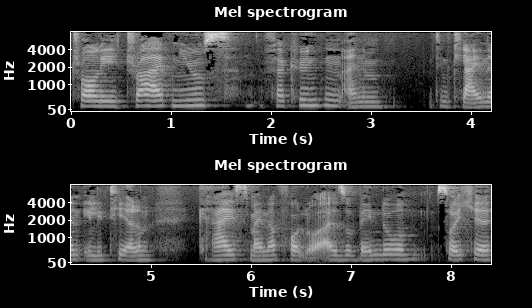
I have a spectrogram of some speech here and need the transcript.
Trolley Tribe News verkünden, einem dem kleinen elitären Kreis meiner Follower. Also wenn du solche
